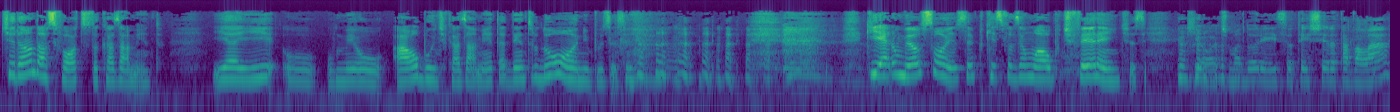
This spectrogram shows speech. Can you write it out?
tirando as fotos do casamento. E aí o, o meu álbum de casamento é dentro do ônibus, assim. que era o meu sonho, eu sempre quis fazer um álbum diferente, assim. Que ótimo, adorei. Seu Teixeira estava lá?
